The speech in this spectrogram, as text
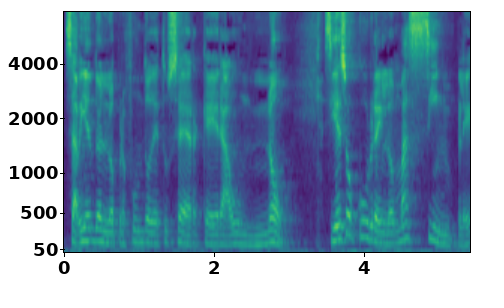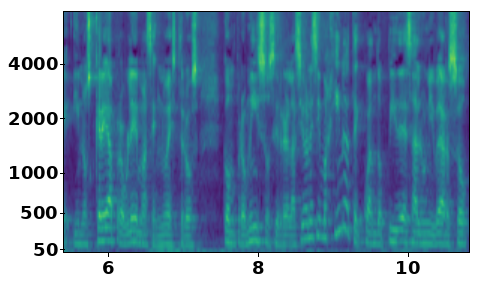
sabiendo en lo profundo de tu ser que era un no? Si eso ocurre en lo más simple y nos crea problemas en nuestros compromisos y relaciones, imagínate cuando pides al universo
